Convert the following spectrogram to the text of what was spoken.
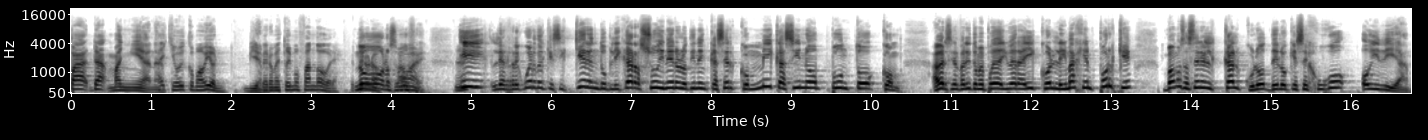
para mañana. Es que voy como avión. Bien. Pero me estoy mofando ahora. No, no, se mofe. ver. ¿Eh? Y les recuerdo que si quieren duplicar su dinero lo tienen que hacer con micasino.com. A ver si Alvarito me puede ayudar ahí con la imagen porque vamos a hacer el cálculo de lo que se jugó hoy día.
